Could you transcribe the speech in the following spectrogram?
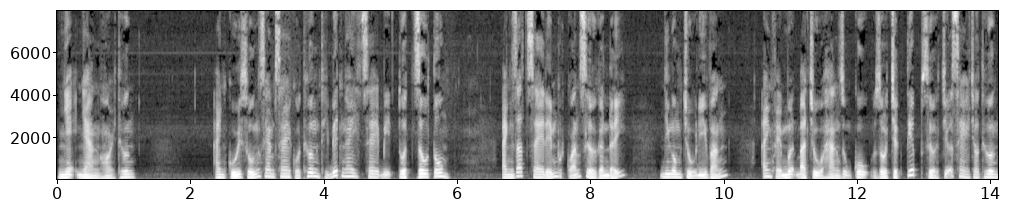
nhẹ nhàng hỏi Thương. Anh cúi xuống xem xe của Thương thì biết ngay xe bị tuột dâu tôm. Anh dắt xe đến một quán sửa gần đấy, nhưng ông chủ đi vắng. Anh phải mượn bà chủ hàng dụng cụ rồi trực tiếp sửa chữa xe cho Thương.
